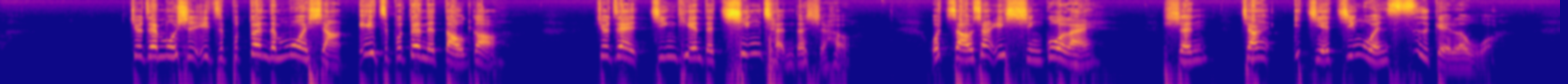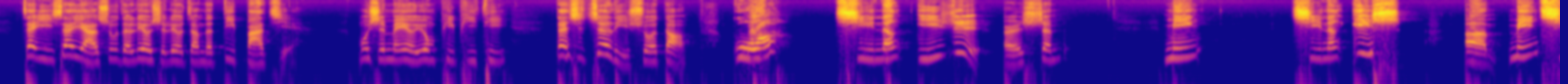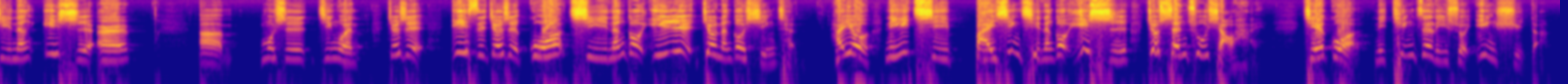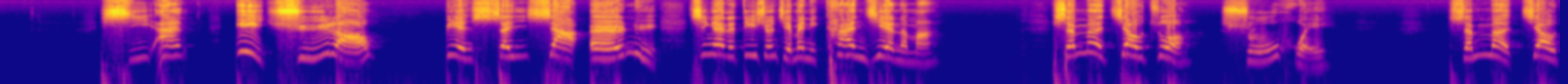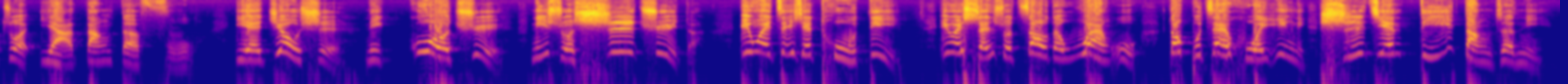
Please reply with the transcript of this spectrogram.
就在牧师一直不断的默想，一直不断的祷告，就在今天的清晨的时候，我早上一醒过来，神将。一节经文赐给了我，在以赛亚书的六十六章的第八节，牧师没有用 PPT，但是这里说到：国岂能一日而生？民岂能一时？呃，民岂能一时而？呃，牧师经文就是意思就是国岂能够一日就能够形成？还有你岂？百姓岂能够一时就生出小孩？结果你听这里所应许的，席安一娶老，便生下儿女。亲爱的弟兄姐妹，你看见了吗？什么叫做赎回？什么叫做亚当的福？也就是你过去你所失去的。因为这些土地，因为神所造的万物都不再回应你，时间抵挡着你。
